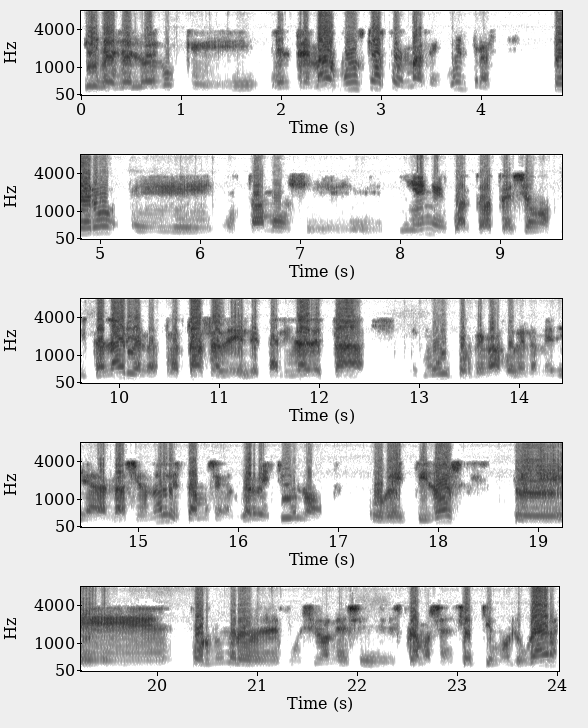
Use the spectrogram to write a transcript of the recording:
Y desde luego que entre más buscas, pues más encuentras pero eh, estamos eh, bien en cuanto a atención hospitalaria. Nuestra tasa de letalidad está muy por debajo de la media nacional. Estamos en el lugar 21 o 22. Eh, por número de defunciones estamos en séptimo lugar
